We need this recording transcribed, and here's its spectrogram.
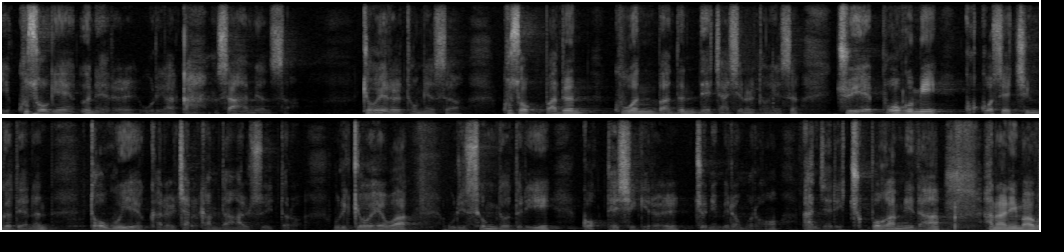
이 구속의 은혜를 우리가 감사하면서 교회를 통해서 구속받은 구원받은 내 자신을 통해서 주의 복음이 곳곳에 증거되는 도구의 역할을 잘 감당할 수 있도록 우리 교회와 우리 성도들이 꼭 되시기를 주님 이름으로 간절히 축복합니다. 하나님 아버지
